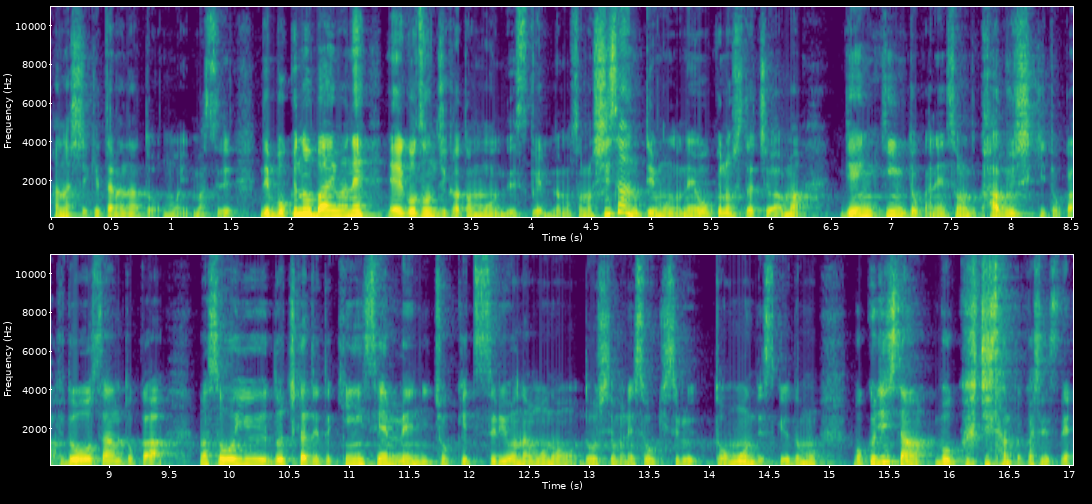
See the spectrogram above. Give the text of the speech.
話していけたらなと思います。で、僕の場合はね、えーご存知かと思うんですけれども、その資産っていうものをね、多くの人たちは、まあ、現金とかね、その株式とか不動産とか、まあ、そういうどっちかというと金銭面に直結するようなものをどうしてもね、想起すると思うんですけれども、僕自身、僕自身とかしいですね、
